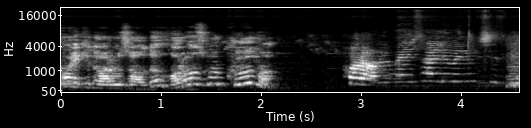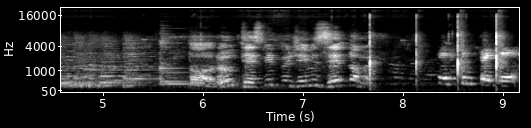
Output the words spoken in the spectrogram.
12 doğrumuz oldu. Horoz mu kuğu mu? Horoz. Tespih böceğimiz zebra mı? Tespih böceği.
